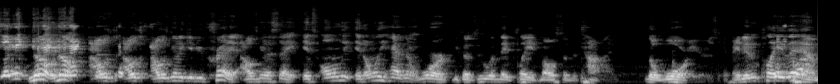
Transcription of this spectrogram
let me. no, can no, can I was, I was, I was going to give you credit. I was going to say it's only, it only hasn't worked because who have they played most of the time? The Warriors. If they didn't play them,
